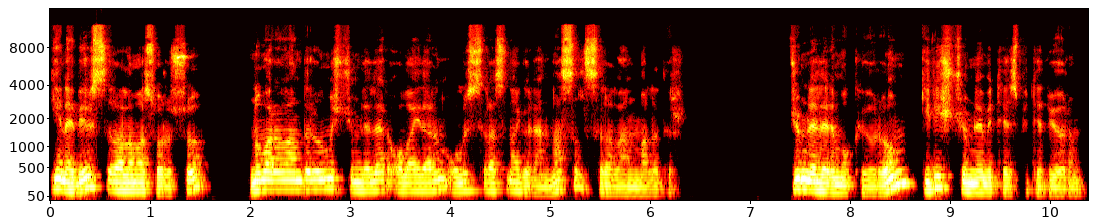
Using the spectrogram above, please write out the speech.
Yine bir sıralama sorusu. Numaralandırılmış cümleler olayların oluş sırasına göre nasıl sıralanmalıdır? Cümlelerimi okuyorum, giriş cümlemi tespit ediyorum.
